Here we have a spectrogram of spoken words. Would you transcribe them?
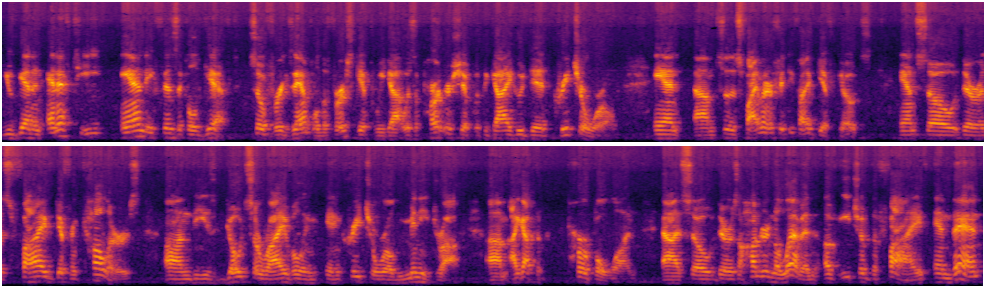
you get an NFT and a physical gift. So, for example, the first gift we got was a partnership with the guy who did Creature World, and um, so there's 555 gift goats, and so there is five different colors on these goats arrival in, in Creature World mini drop. Um, I got the purple one, uh, so there's 111 of each of the five, and then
